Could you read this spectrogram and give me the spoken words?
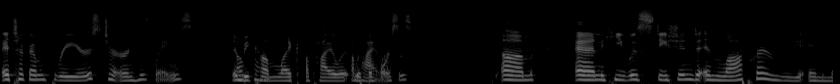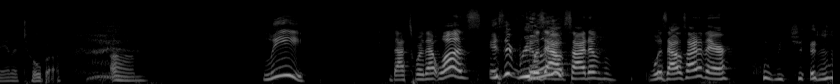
It took him three years to earn his wings and Okay. become like a pilot A with pilot. the forces. Um, and he was stationed in La Prairie in Manitoba. Um, Li, That's where that was. is it really? Was outside of was outside of there. Holy shit! hmm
